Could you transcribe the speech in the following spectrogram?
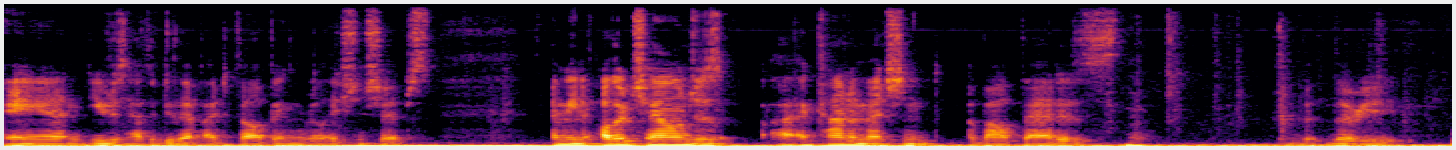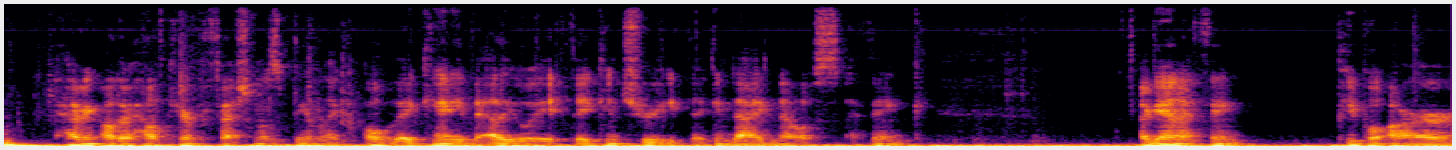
and you just have to do that by developing relationships. I mean, other challenges I kind of mentioned about that is th- the having other healthcare professionals being like, oh, they can't evaluate, they can treat, they can diagnose. I think, again, I think people are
